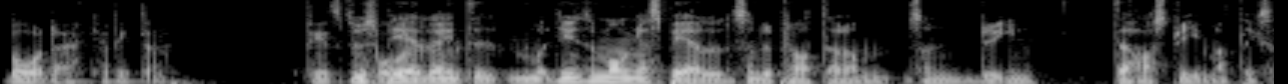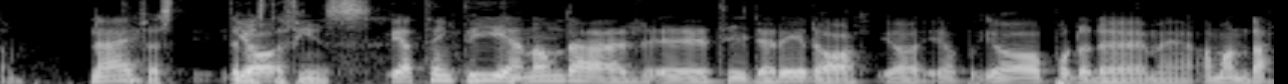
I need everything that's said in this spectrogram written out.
båda kapitlen. Finns Du spelar inte, det är inte många spel som du pratar om som du inte har streamat liksom. Nej, det det jag- mesta finns. Jag tänkte igenom det här eh, tidigare idag. Jag, jag, jag poddade med Amanda,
